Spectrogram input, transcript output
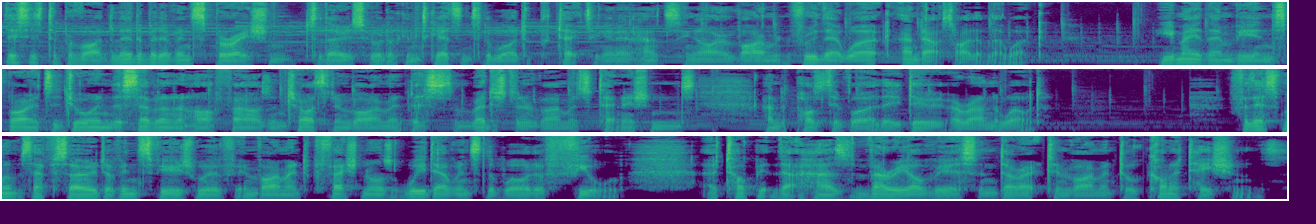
This is to provide a little bit of inspiration to those who are looking to get into the world of protecting and enhancing our environment through their work and outside of their work. You may then be inspired to join the 7,500 chartered environmentalists and registered environmental technicians and the positive work they do around the world. For this month's episode of interviews with environmental professionals, we delve into the world of fuel, a topic that has very obvious and direct environmental connotations.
